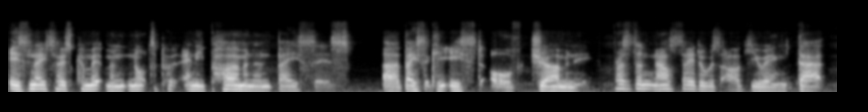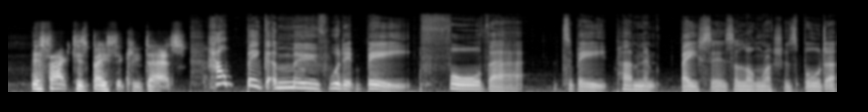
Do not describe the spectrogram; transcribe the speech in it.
is NATO's commitment not to put any permanent bases uh, basically east of Germany. President Nauseda was arguing that this act is basically dead. How big a move would it be for there to be permanent bases along Russia's border?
